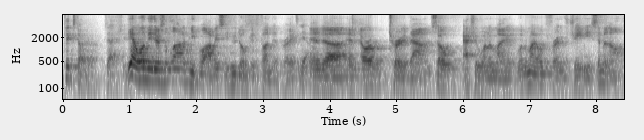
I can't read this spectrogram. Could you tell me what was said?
Kickstarter actually. Yeah, well, I mean, there's a lot of people obviously who don't get funded, right? Yeah. And uh, and or turn it down. So actually, one of my one of my old friends, Jamie Siminoff,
